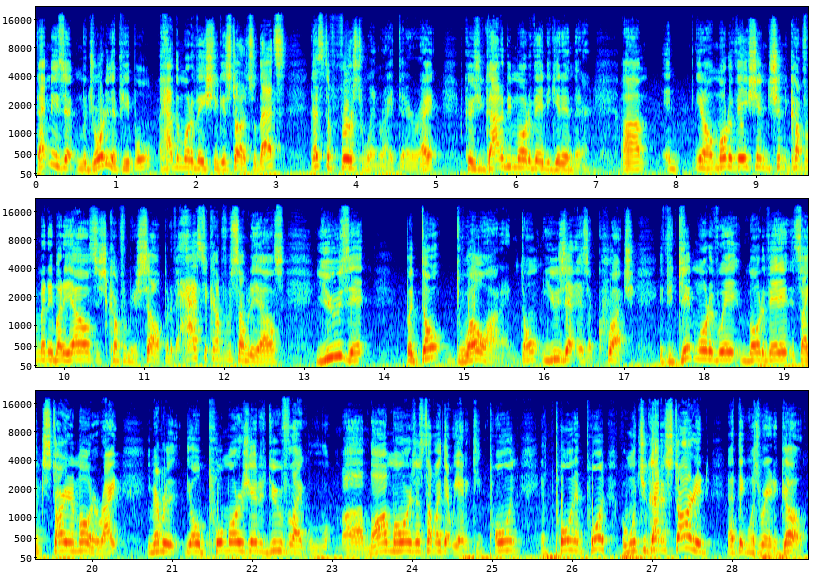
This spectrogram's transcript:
that means that majority of the people have the motivation to get started. So that's that's the first win right there, right? Because you got to be motivated to get in there. Um, and you know, motivation shouldn't come from anybody else; it should come from yourself. But if it has to come from somebody else, use it but don't dwell on it. Don't use that as a crutch. If you get motivated, motivated, it's like starting a motor, right? You remember the old pull motors you had to do for like uh, and stuff like that. We had to keep pulling and pulling and pulling. But once you got it started, that thing was ready to go.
